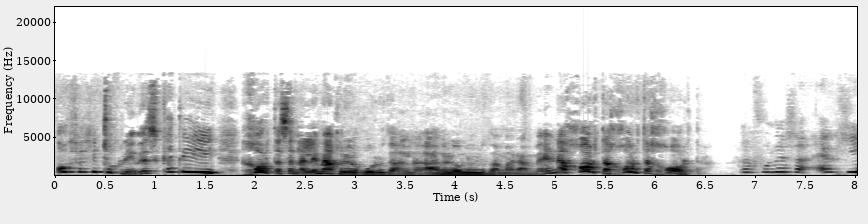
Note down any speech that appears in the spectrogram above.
Όχι, όχι τσουκνίδες, κάτι χόρτα, σαν να λέμε αγριογούρουδα, αγριολούλουδα μαραμένα. Χόρτα, χόρτα, χόρτα. Αφού δεν θα έχει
